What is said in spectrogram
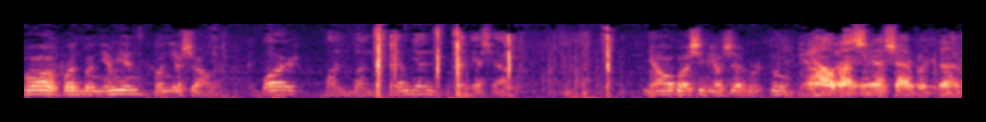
That's it. Gabar, Bun Bun Yumyan, Bun Yashala. Kabar Ban Ban Yam Yam Ban Yasha Allah Yahweh Bashem Yahshua Barakatah. Yahweh Yahushua Barakatah.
